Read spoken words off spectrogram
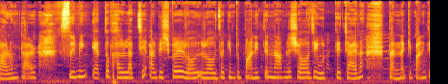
কারণ তার সুইমিং এত ভালো লাগছে, আর বিশেষ করে রওজা কিন্তু পানিতে নামলে সহজে উঠতে চায় না। তার নাকি পানিতে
